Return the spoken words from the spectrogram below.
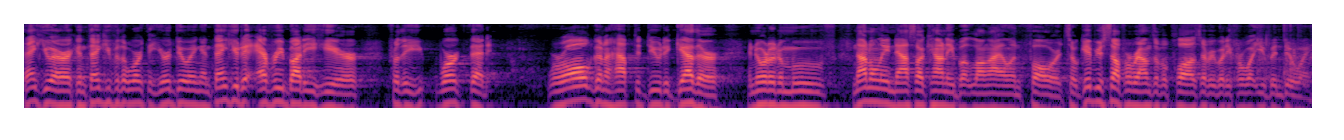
Thank you, Eric, and thank you for the work that you're doing, and thank you to everybody here for the work that we're all going to have to do together in order to move not only Nassau County but Long Island forward. So give yourself a round of applause, everybody, for what you've been doing.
